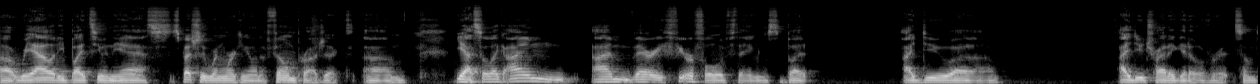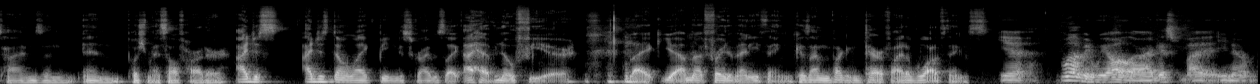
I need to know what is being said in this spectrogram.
uh, reality bites you in the ass, especially when working on a film project. Um, yeah, so like I'm, I'm very fearful of things, but I do, uh, I do try to get over it sometimes and, and push myself harder. I just, I just don't like being described as like, I have no fear. like, yeah, I'm not afraid of anything because I'm fucking terrified of a lot of things. Yeah. Well, I mean, we all are. I guess by you know,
